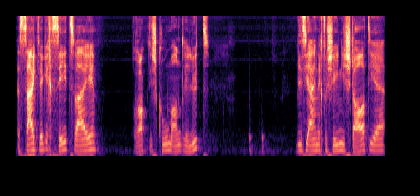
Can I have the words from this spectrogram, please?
es zeigt wirklich sie zwei praktisch kaum andere Leute, wie sie eigentlich verschiedene Stadien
